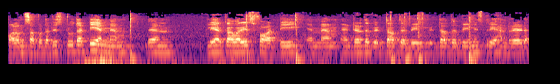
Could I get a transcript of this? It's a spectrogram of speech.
column support that is 230 mm then clear cover is 40 mm enter the width of the beam. Width of the beam is 300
